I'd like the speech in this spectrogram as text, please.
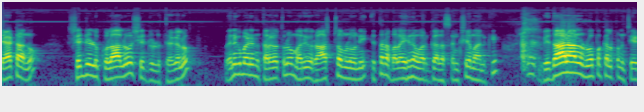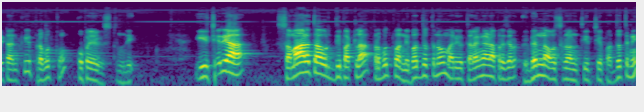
డేటాను షెడ్యూల్డ్ కులాలు షెడ్యూల్డ్ తెగలు వెనుకబడిన తరగతులు మరియు రాష్ట్రంలోని ఇతర బలహీన వర్గాల సంక్షేమానికి విధానాలను రూపకల్పన చేయడానికి ప్రభుత్వం ఉపయోగిస్తుంది. ఈ చర్య సమానతా వృద్ధి పట్ల ప్రభుత్వ నిబద్ధతను మరియు తెలంగాణ ప్రజల విభిన్న అవసరాలను తీర్చే పద్ధతిని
